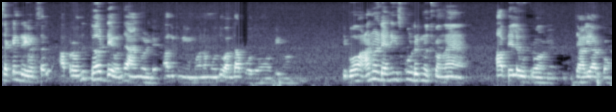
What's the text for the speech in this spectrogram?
செகண்ட் ரிஹர்சல் அப்புறம் வந்து தேர்ட் டே வந்து ஆனுவல் டே அதுக்கு நீங்கள் நம்ம வந்து வந்தால் போதும் அப்படின்வாங்க இப்போ ஆனுவல் டே அன்னைக்கு ஸ்கூல் இருக்குன்னு வச்சுக்கோங்களேன். ஹாஃப் டேல விட்டுருவாங்க. ஜாலியாக இருக்கும்.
